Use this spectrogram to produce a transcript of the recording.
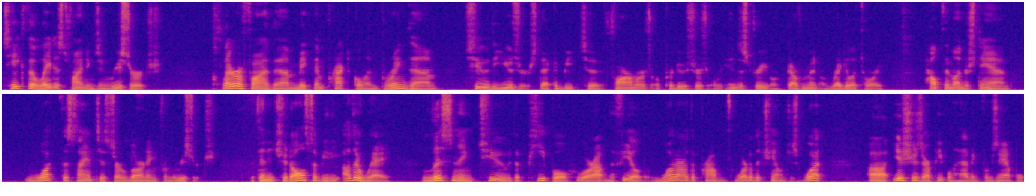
Take the latest findings in research, clarify them, make them practical, and bring them to the users. That could be to farmers or producers or industry or government or regulatory. Help them understand what the scientists are learning from the research. But then it should also be the other way, listening to the people who are out in the field. What are the problems? What are the challenges? What uh, issues are people having, for example,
